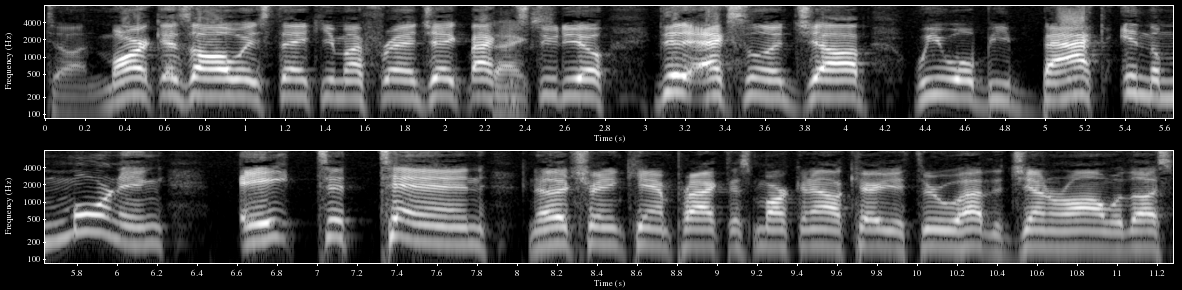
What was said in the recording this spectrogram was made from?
done. Mark, as always, thank you, my friend. Jake, back Thanks. in studio, did an excellent job. We will be back in the morning. 8 to 10, another training camp practice. Mark and I will carry you through. We'll have the general on with us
